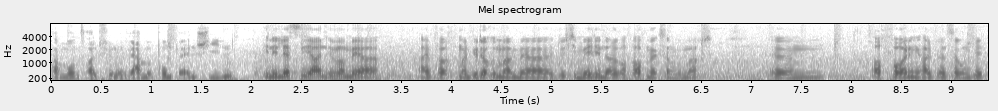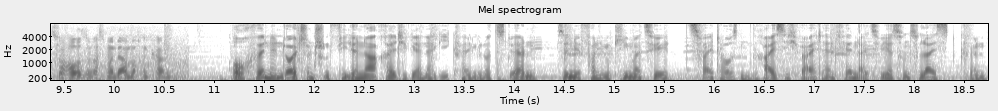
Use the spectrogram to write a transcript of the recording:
haben wir uns halt für eine Wärmepumpe entschieden. In den letzten Jahren immer mehr. Einfach, man wird auch immer mehr durch die Medien darauf aufmerksam gemacht. Ähm, auch vor allen Dingen halt, wenn es darum geht, zu Hause, was man da machen kann. Auch wenn in Deutschland schon viele nachhaltige Energiequellen genutzt werden, sind wir von dem Klimaziel 2030 weiter entfernt, als wir es uns leisten können.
